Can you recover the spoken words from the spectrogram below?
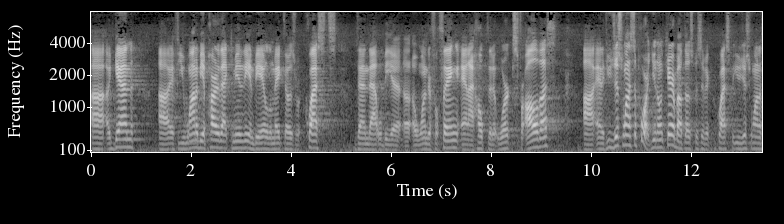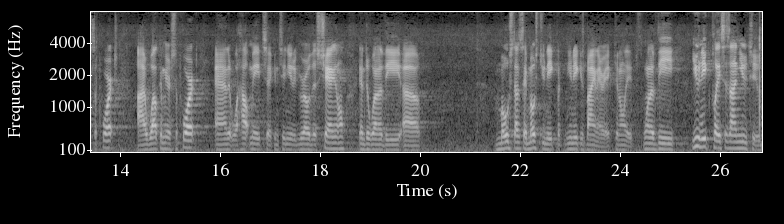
Uh, again, uh, if you want to be a part of that community and be able to make those requests, then that will be a, a, wonderful thing, and I hope that it works for all of us. Uh, and if you just want to support, you don't care about those specific requests, but you just want to support, I welcome your support, and it will help me to continue to grow this channel into one of the uh, most, I'd say most unique, but unique is binary. It can only, one of the unique places on YouTube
